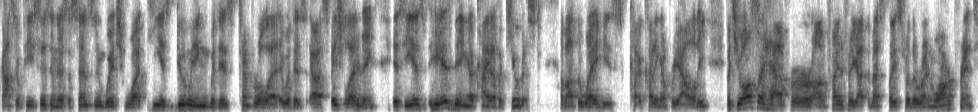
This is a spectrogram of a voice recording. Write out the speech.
Picasso pieces, and there's a sense in which what he is doing with his temporal, uh, with his uh, spatial editing, is he is he is being a kind of a cubist about the way he's cu- cutting up reality. But you also have her um, trying to figure out the best place for the Renoir print,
